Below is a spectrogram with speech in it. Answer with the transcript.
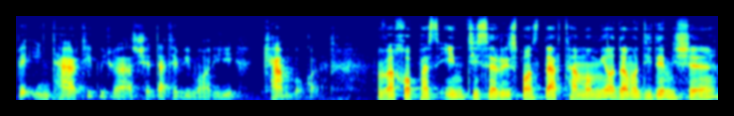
به این ترتیب می‌تونن از شدت بیماری کم بکنن. و خب پس این T cell response در تمامی آدما دیده میشه؟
